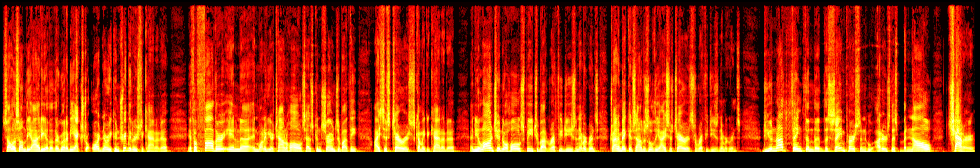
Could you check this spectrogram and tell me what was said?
sell us on the idea that they're going to be extraordinary contributors to Canada, if a father in uh, in one of your town halls has concerns about the ISIS terrorists coming to Canada, and you launch into a whole speech about refugees and immigrants, trying to make it sound as though the ISIS terrorists are refugees and immigrants, do you not think then the the same person who utters this banal chatter,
